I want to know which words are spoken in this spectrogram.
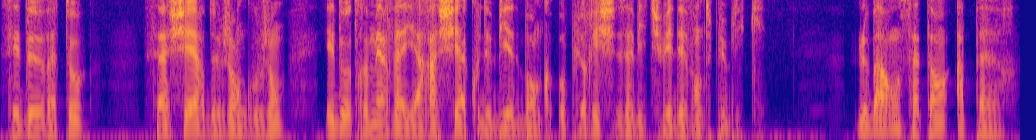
ses deux Watteau, sa chair de Jean Goujon et d'autres merveilles arrachées à coups de billets de banque aux plus riches habitués des ventes publiques. Le baron Satan a peur.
